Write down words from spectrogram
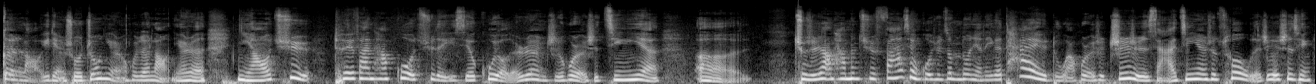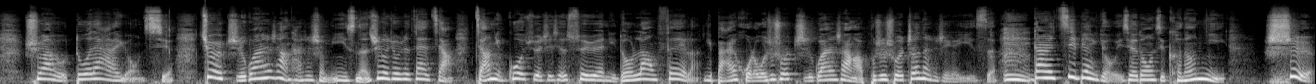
更老一点说中年人或者老年人，你要去推翻他过去的一些固有的认知或者是经验，呃。就是让他们去发现过去这么多年的一个态度啊，或者是知识狭隘、经验是错误的这个事情，需要有多大的勇气？就是直观上它是什么意思呢？这个就是在讲讲你过去的这些岁月你都浪费了，你白活了。我是说直观上啊，不是说真的是这个意思。嗯，但是即便有一些东西，可能你是。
